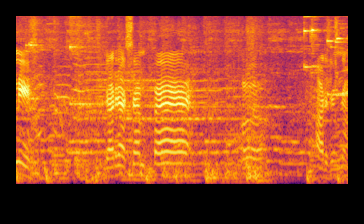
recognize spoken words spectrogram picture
tani dari SMP uh, Arjuna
